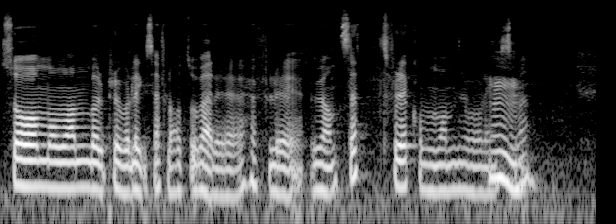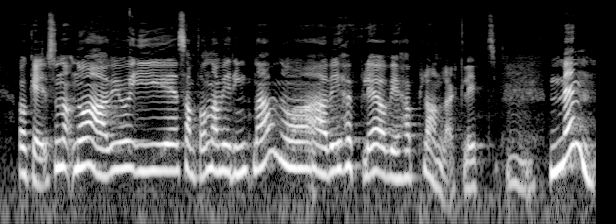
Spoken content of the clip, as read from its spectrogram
så må man bare prøve å legge seg flat og være høflig uansett. For det kommer man jo lengst Mm. med. Ok, Så nå, nå er vi jo i samtalen, har vi ringt Nav, nå er vi høflige og vi har planlagt litt. Men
